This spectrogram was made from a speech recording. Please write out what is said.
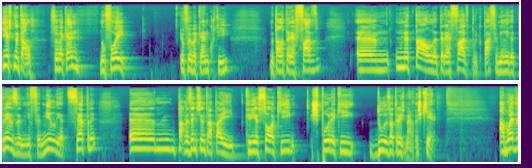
este Natal foi bacana? Não foi? Eu fui bacana, curti. Natal atarefado. Um Natal atarefado porque, pá, a família da Teresa, a minha família, etc. Um, pá, mas antes de entrar para aí, queria só aqui expor aqui duas ou três merdas, que é... Há de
